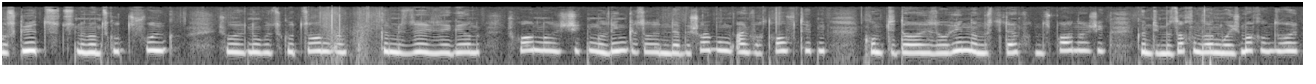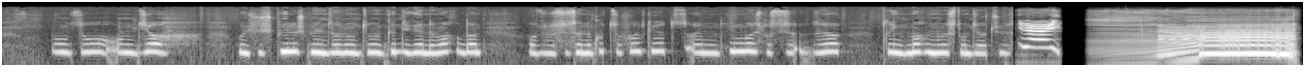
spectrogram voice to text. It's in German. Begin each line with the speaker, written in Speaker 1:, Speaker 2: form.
Speaker 1: was geht? Das ist eine ganz kurze Folge. Ich wollte nur ganz kurz sagen, ähm, ihr können mir sehr, sehr gerne Sprachnachricht schicken. Link ist in der Beschreibung. Einfach drauf tippen. Kommt ihr da so hin, dann müsst ihr einfach eine Sprachnachricht schicken. Könnt ihr mir Sachen sagen, was ich machen soll. Und so. Und ja, wo ich für Spiele spielen soll und so. Könnt ihr gerne machen dann. Also es ist eine kurze Folge jetzt. Ein Hinweis, was ihr sehr dringend machen müsst. Und ja, tschüss. Yay!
